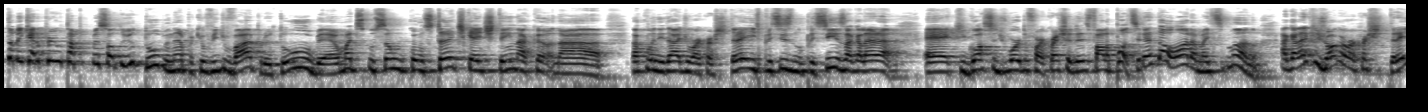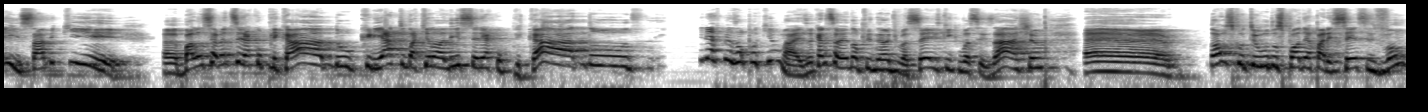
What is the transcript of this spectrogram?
também quero perguntar pro pessoal do YouTube, né? Porque o vídeo vai pro YouTube, é uma discussão constante que a gente tem na, na, na comunidade Warcraft 3, precisa, não precisa. A galera é, que gosta de World of Warcraft às vezes fala, pô, seria da hora, mas, mano, a galera que joga Warcraft 3 sabe que uh, balanceamento seria complicado, criar tudo aquilo ali seria complicado. Queria pesar um pouquinho mais. Eu quero saber da opinião de vocês, o que, que vocês acham. É... Novos conteúdos podem aparecer, vocês vão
